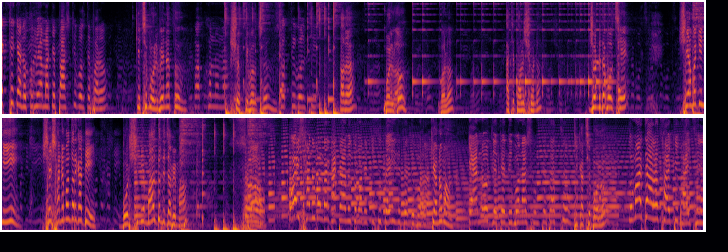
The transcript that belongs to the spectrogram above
একটি কেন? তুমি আমাকে পাঁচটি বলতে পারো। কিছু বলবে না তো? কখনো না। সত্যি বলছো? সত্যি বলছি। দাদা বলব? বলো। আচ্ছা তাহলে শোনো। জন্ডুদা বলছে সে আমাকে নিয়ে সে সানেমান্দার ঘাটে বড়শি নিয়ে মাছ ধরতে যাবে মা। শোনো। ওই সানুবান্দার ঘাটে আমি তোমাকে কিছুতেই যেতে দিব না। কেন মা? কেন যেতে দিব না শুনতে চাচ্ছ? ঠিক আছে বলো। তোমার যে আরও ছয়টি ভাই ছিল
